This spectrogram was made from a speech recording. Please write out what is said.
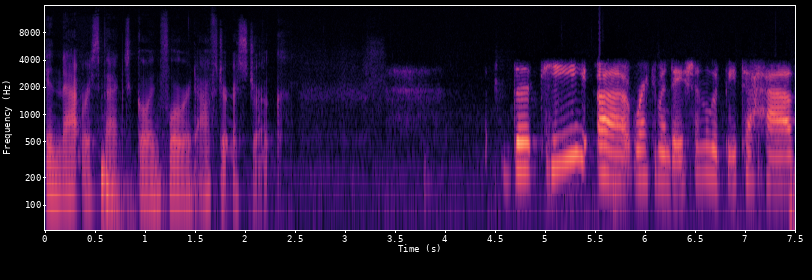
in that respect going forward after a stroke? The key uh, recommendation would be to have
